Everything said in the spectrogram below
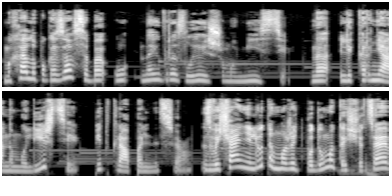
Михайло показав себе у найвразливішому місці на лікарняному ліжці під крапельницею. Звичайні люди можуть подумати, що це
